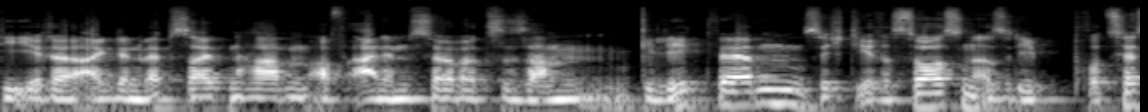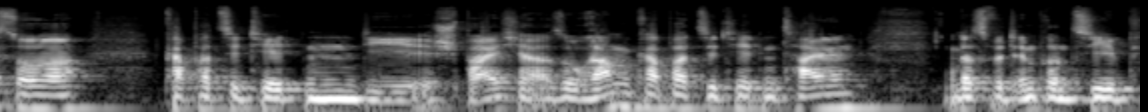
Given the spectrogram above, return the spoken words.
die ihre eigenen Webseiten haben, auf einem Server zusammengelegt werden, sich die Ressourcen, also die Prozessorkapazitäten, die Speicher, also RAM-Kapazitäten teilen. Und das wird im Prinzip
